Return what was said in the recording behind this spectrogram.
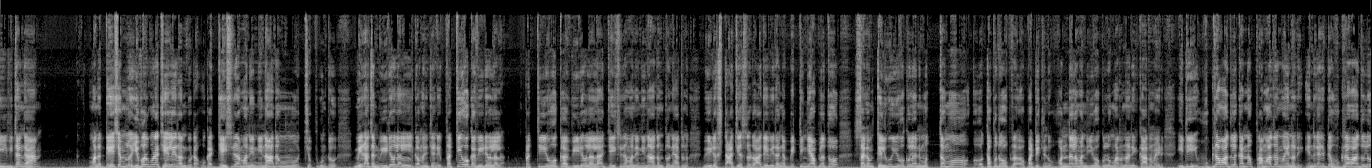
ఈ విధంగా మన దేశంలో ఎవరు కూడా చేయలేదు అనుకుంటా. ఒక జై శ్రీరామ్ అనే నినాదం చెప్పుకుంటూ మీరు అతని వీడియోలలో గమనించండి. ప్రతి ఒక్క వీడియోలలో ప్రతి ఒక్క వీడియోలలో జై శ్రీరామ్ అనే నినాదంతోనే అతను వీడియో స్టార్ట్ చేస్తాడు. అదేవిధంగా బెట్టింగ్ యాప్లతో సగం తెలుగు యువకులని మొత్తము తప్పుదో పట్టించిండు. వందల మంది యువకులు మరణానికి కారణమయ్యాడు. ఇది ఉగ్రవాదుల కన్నా ప్రమాదమైనది. ఎందుకని చెప్తే ఉగ్రవాదులు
